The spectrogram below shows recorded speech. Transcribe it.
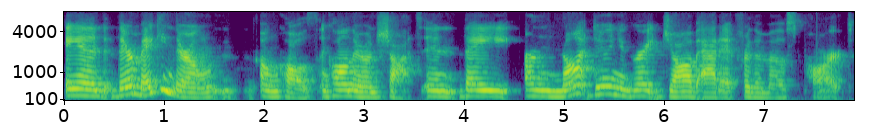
and they're making their own own calls and calling their own shots. And they are not doing a great job at it for the most part.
